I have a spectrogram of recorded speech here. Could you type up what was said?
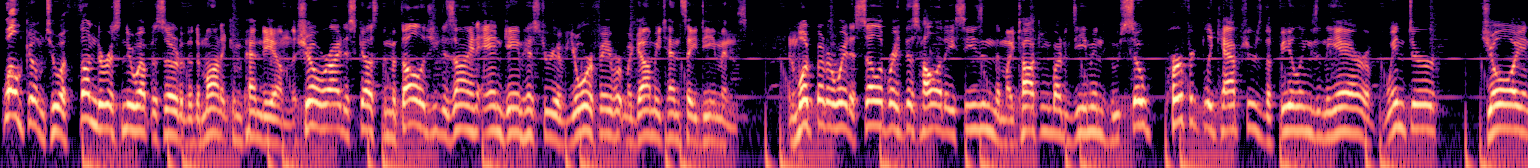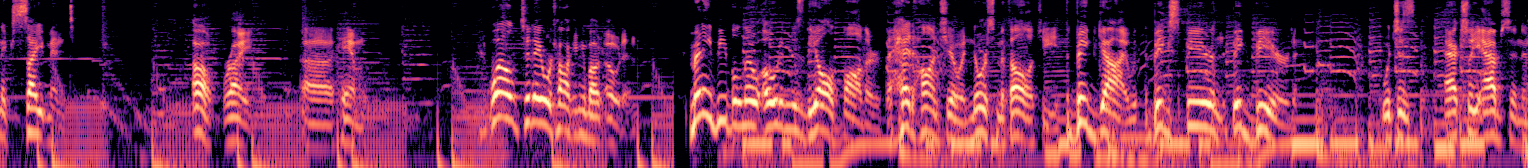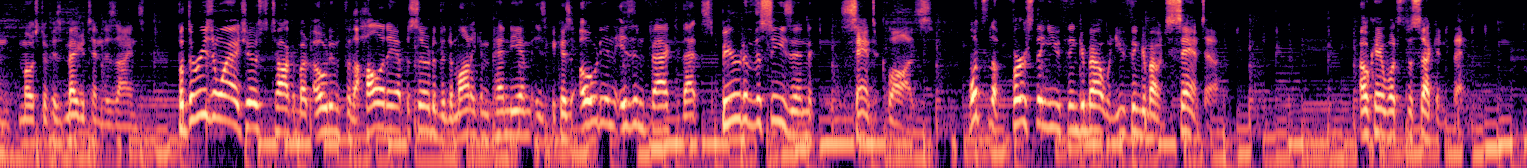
Welcome to a thunderous new episode of the Demonic Compendium, the show where I discuss the mythology, design, and game history of your favorite Megami Tensei demons. And what better way to celebrate this holiday season than by talking about a demon who so perfectly captures the feelings in the air of winter, joy, and excitement? Oh, right. Uh, him. Well, today we're talking about Odin. Many people know Odin as the All-Father, the head honcho in Norse mythology, the big guy with the big spear and the big beard which is actually absent in most of his MegaTen designs. But the reason why I chose to talk about Odin for the holiday episode of the Demonic Compendium is because Odin is in fact that spirit of the season, Santa Claus. What's the first thing you think about when you think about Santa? Okay, what's the second thing?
